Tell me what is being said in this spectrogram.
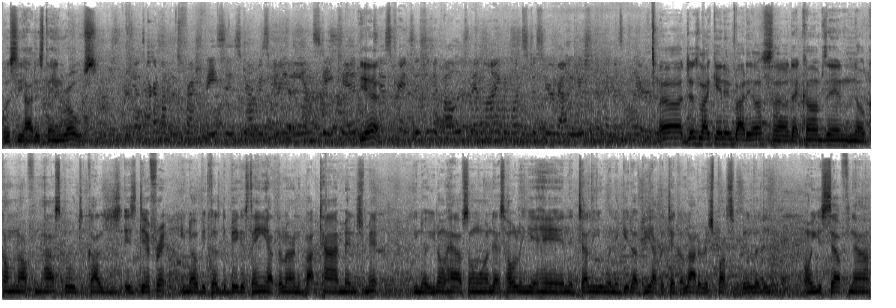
we'll see how this thing rolls. Yeah, talking about those fresh faces, Jarvis Green, the in-state kid. Yeah. What's his transition to college been like, and what's just your evaluation of him as a player? Uh, just like anybody else uh, that comes in, you know, coming off from high school to college is, is different, you know, because the biggest thing you have to learn is about time management. You know, you don't have someone that's holding your hand and telling you when to get up. You have to take a lot of responsibility on yourself now.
